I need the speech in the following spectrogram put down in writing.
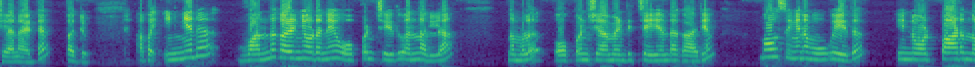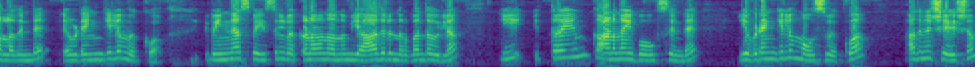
ചെയ്യാനായിട്ട് പറ്റും. അപ്പൊ ഇങ്ങനെ വന്നു കഴിഞ്ഞ ഉടനെ ഓപ്പൺ ചെയ്തു എന്നല്ല നമ്മൾ ഓപ്പൺ ചെയ്യാൻ വേണ്ടി ചെയ്യേണ്ട കാര്യം മൗസ് ഇങ്ങനെ മൂവ് ചെയ്ത് ഈ നോട്ട് പാഡ് എന്നുള്ളതിന്റെ എവിടെയെങ്കിലും വെക്കുക. ഇപ്പൊ ഇന്ന സ്പേസിൽ വെക്കണമെന്നൊന്നും യാതൊരു നിർബന്ധവുമില്ല ഈ ഇത്രയും കാണുന്ന ഈ ബോക്സിന്റെ എവിടെങ്കിലും മൗസ് വെക്കുക. അതിനുശേഷം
